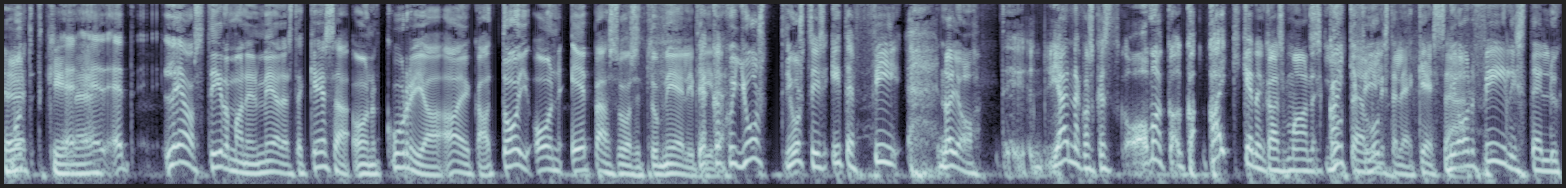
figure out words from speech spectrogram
Hetkinen. et, et, Leo Stilmanin mielestä kesä on kurjaa aikaa. Toi on epäsuosittu mielipide. Tiedätkö, kun just, just siis itse fi... No joo, jännä, koska oma, ka, ka- kaikki kenen kanssa mä oon Siis kaikki jutellut, fiilistelee kesää. niin on fiilistellyt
